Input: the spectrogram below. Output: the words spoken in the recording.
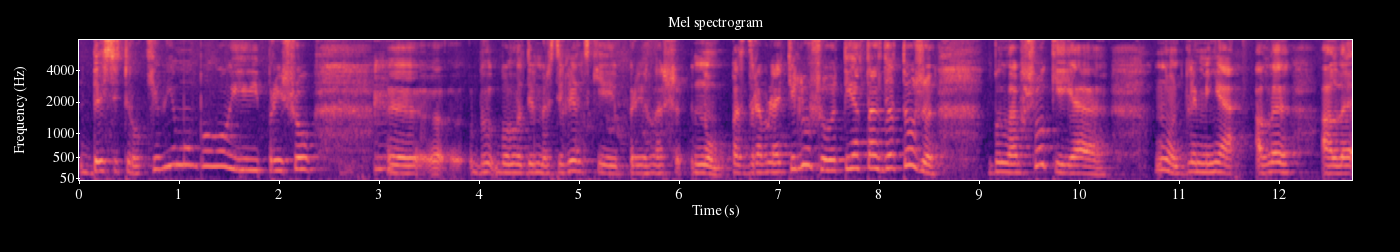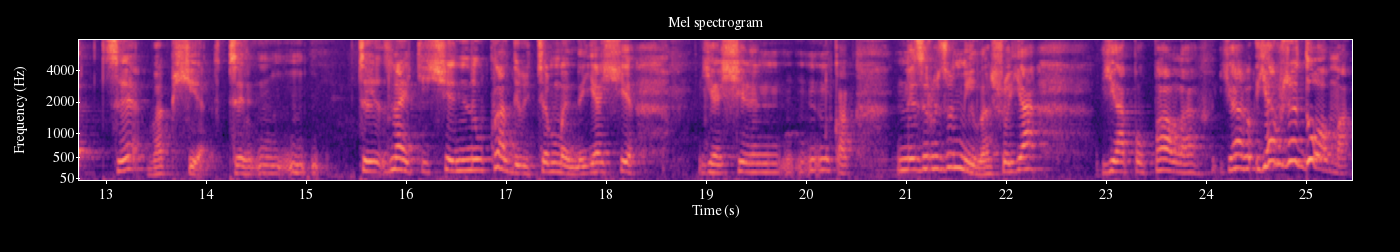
10 років йому було, і прийшов е, Володимир Зеленський приглаш... ну, поздравляти Ілюшу. От я тоді теж була в шокі. Я, ну, для мене, але, але це взагалі, це, це, знаєте, ще не вкладається в мене. Я ще, я ще ну як, не зрозуміла, що я, я попала, я, я вже вдома.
